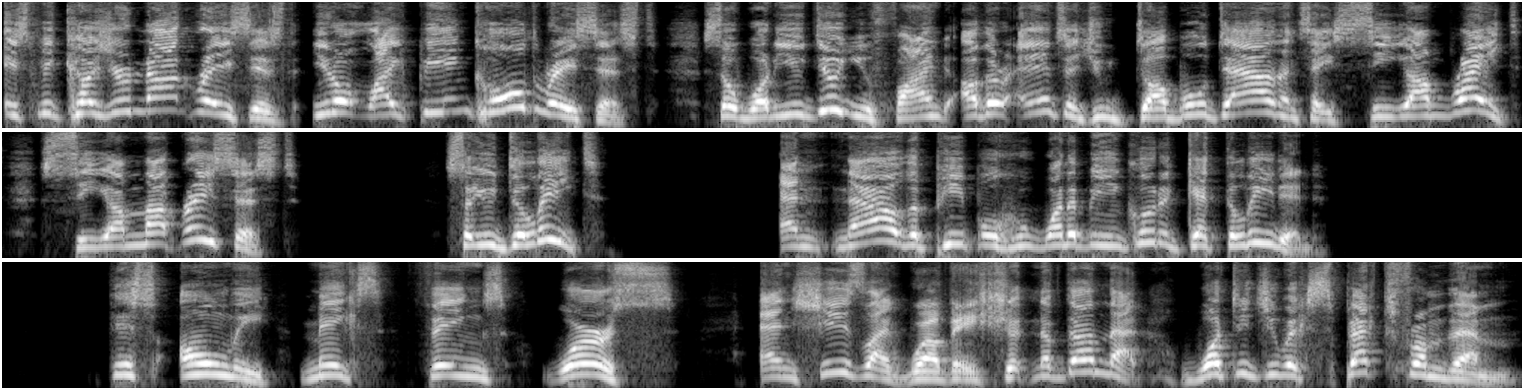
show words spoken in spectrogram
it's because you're not racist. You don't like being called racist. So what do you do? You find other answers. You double down and say, see, I'm right. See, I'm not racist. So you delete. And now the people who want to be included get deleted. This only makes things worse. And she's like, well, they shouldn't have done that. What did you expect from them?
